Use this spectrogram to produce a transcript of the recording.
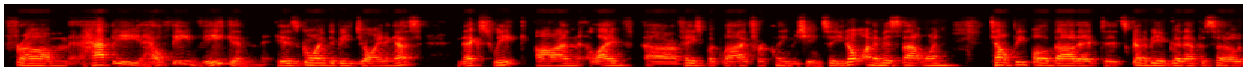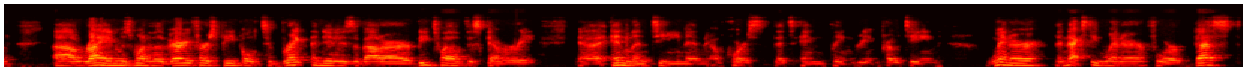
from Happy Healthy Vegan is going to be joining us next week on live uh, Facebook Live for Clean Machine. So you don't want to miss that one. Tell people about it. It's going to be a good episode. Uh, Ryan was one of the very first people to break the news about our B12 discovery uh, in Lentein, and of course, that's in Clean Green Protein winner, the Nexty winner for best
